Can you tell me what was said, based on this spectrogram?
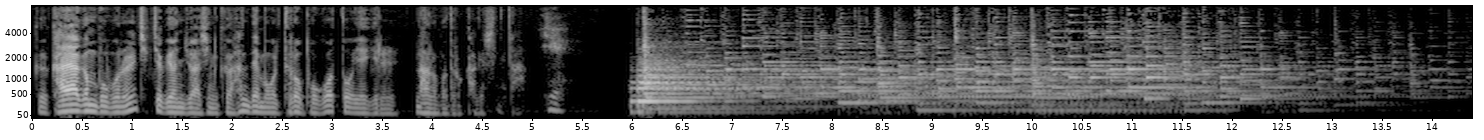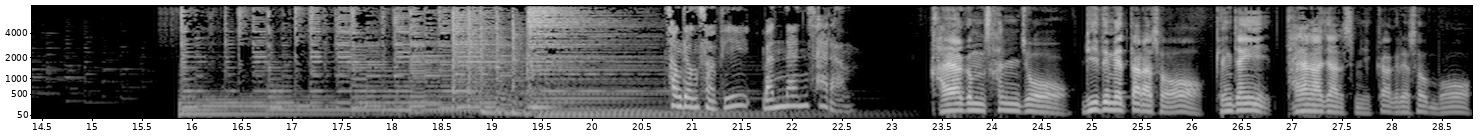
그 가야금 부분을 직접 연주하신 그 한 대목을 들어보고 또 얘기를 나눠보도록 하겠습니다. 예. 성경섭이 만난 사람. 가야금 산조 리듬에 따라서 굉장히 다양하지 않습니까? 그래서 뭐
